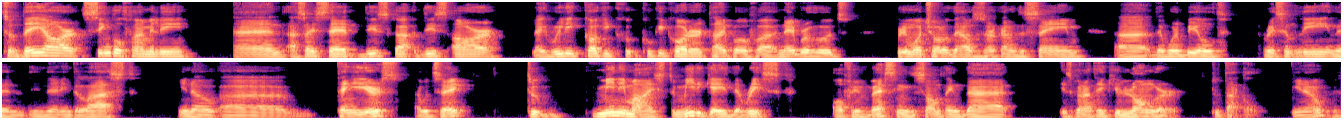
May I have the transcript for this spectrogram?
So they are single family and as i said these got these are like really cookie cookie cutter type of uh, neighborhoods. Pretty much all of the houses are kind of the same uh, they were built recently in the in the in the last you know uh, 10 years i would say to minimize to mitigate the risk of investing in something that is going to take you longer to tackle. You know, mm-hmm.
